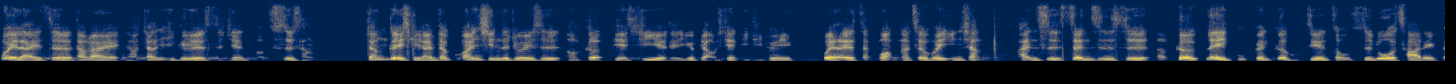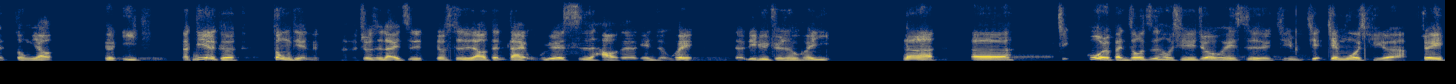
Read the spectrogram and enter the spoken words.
未来这大概啊将近一个月的时间，呃，市场相对起来比较关心的就会是呃个别企业的一个表现，以及对于。未来的展望，那这会影响盘势，甚至是呃各类股跟个股之间走势落差的一个很重要一个议题。那第二个重点呢就是来自就是要等待五月四号的联准会的利率决策会议。那呃过了本周之后，其实就会是渐渐渐末期了，所以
